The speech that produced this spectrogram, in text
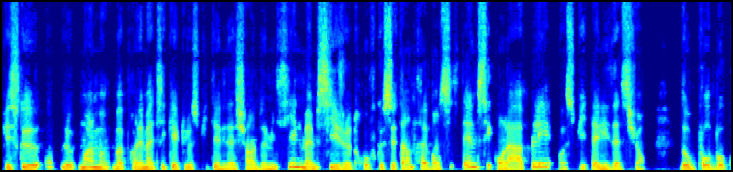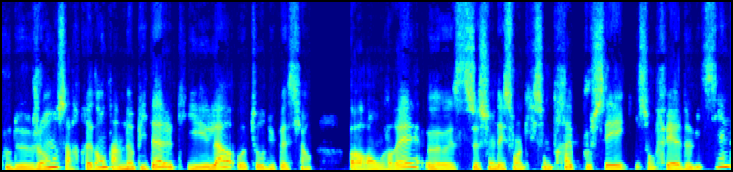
puisque le, moi, ma, problématique avec l'hospitalisation à domicile, même si je trouve que c'est un très bon système, c'est qu'on l'a appelé hospitalisation. Donc pour beaucoup de gens, ça représente un hôpital qui est là autour du patient. Or en vrai, euh, ce sont des soins qui sont très poussés, qui sont faits à domicile,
